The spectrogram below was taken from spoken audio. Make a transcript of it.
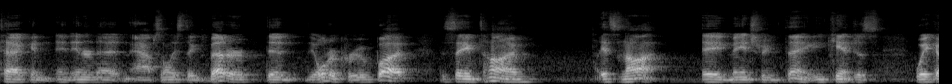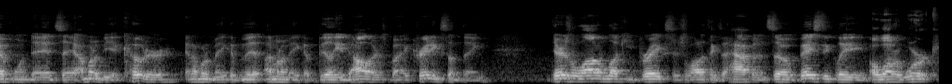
tech and, and internet and apps and all these things better than the older crew. But at the same time, it's not a mainstream thing. You can't just wake up one day and say, "I'm going to be a coder and I'm going to make a I'm going to make a billion dollars by creating something." There's a lot of lucky breaks. There's a lot of things that happen, and so basically, a lot of work.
